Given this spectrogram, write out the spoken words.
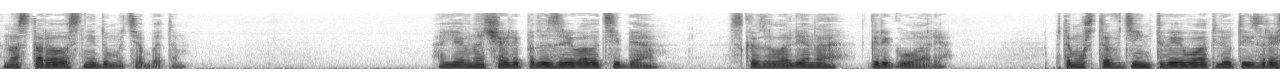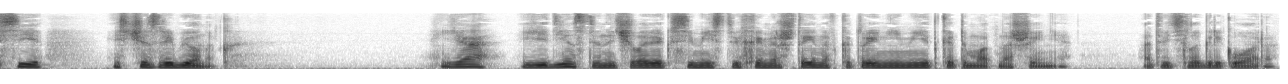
Она старалась не думать об этом. «А я вначале подозревала тебя», — сказала Лена Григуаре, «потому что в день твоего отлета из России исчез ребенок. Я единственный человек в семействе Хаммерштейнов, который не имеет к этому отношения», — ответила Григуара.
